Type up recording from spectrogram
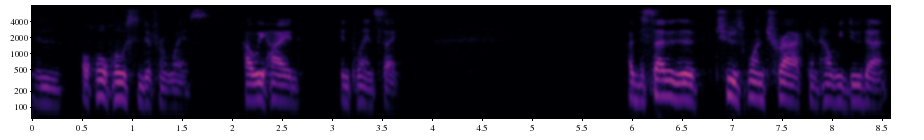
in a whole host of different ways. How we hide in plain sight. I've decided to choose one track and how we do that.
